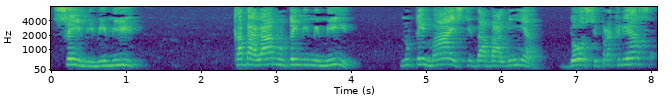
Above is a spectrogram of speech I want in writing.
sem mimimi. Cabalá não tem mimimi, não tem mais que dar balinha doce para criança.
